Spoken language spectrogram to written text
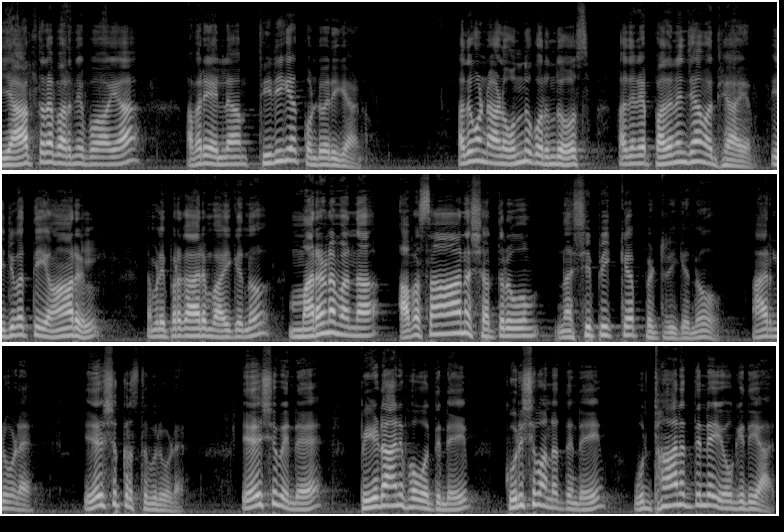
യാത്ര പറഞ്ഞു പോയ അവരെയെല്ലാം തിരികെ കൊണ്ടുവരികയാണ്. അതുകൊണ്ടാണ് ഒന്ന് കൊറിന്തോസ് അതിന്റെ പതിനഞ്ചാം അധ്യായം ഇരുപത്തി ആറിൽ നമ്മൾ ഇപ്രകാരം വായിക്കുന്നു. മരണമെന്ന അവസാന ശത്രുവും നശിപ്പിക്കപ്പെട്ടിരിക്കുന്നു. ആരിലൂടെ? യേശു ക്രിസ്തുവിലൂടെ യേശുവിന്റെ പീഡാനുഭവത്തിന്റെയും കുരിശുമരണത്തിന്റെയും ഉത്ഥാനത്തിന്റെ യോഗ്യതയാൽ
